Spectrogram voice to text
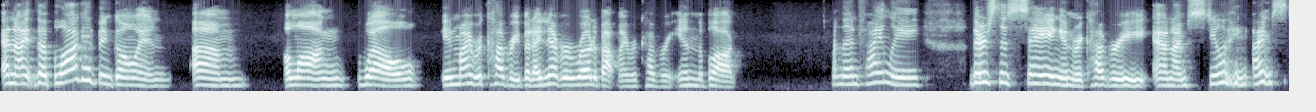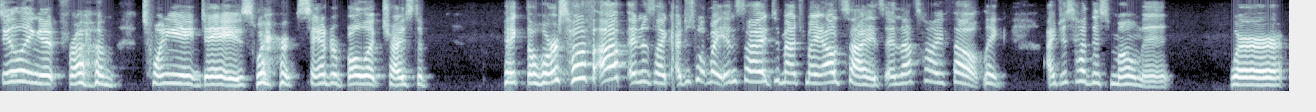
And I the blog had been going um, along well in my recovery, but I never wrote about my recovery in the blog. And then finally, there's this saying in recovery, and I'm stealing I'm stealing it from 28 Days, where Sandra Bullock tries to pick the horse hoof up and is like, I just want my inside to match my outsides. And that's how I felt. Like I just had this moment where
